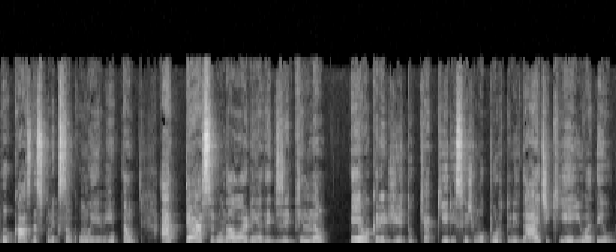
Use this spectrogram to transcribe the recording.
Por causa dessa conexão com ele. Então, até a segunda ordem, até dizer que não, eu acredito que aquele seja uma oportunidade que Eio a deu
